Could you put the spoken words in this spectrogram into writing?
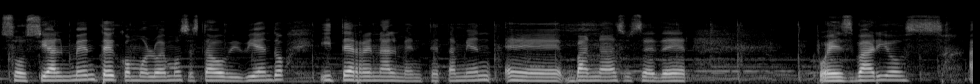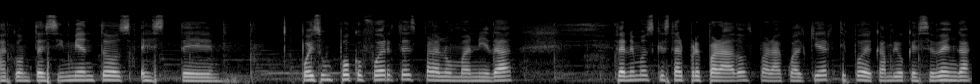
socialmente, como lo hemos estado viviendo, y terrenalmente. También eh, van a suceder pues varios acontecimientos este pues un poco fuertes para la humanidad. Tenemos que estar preparados para cualquier tipo de cambio que se venga.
